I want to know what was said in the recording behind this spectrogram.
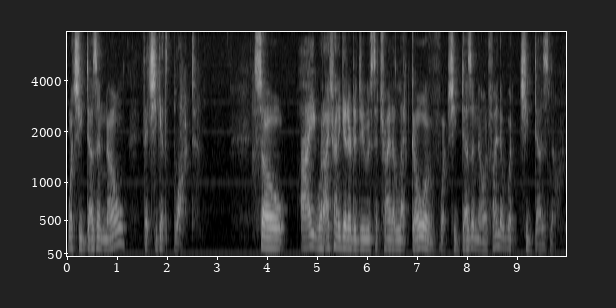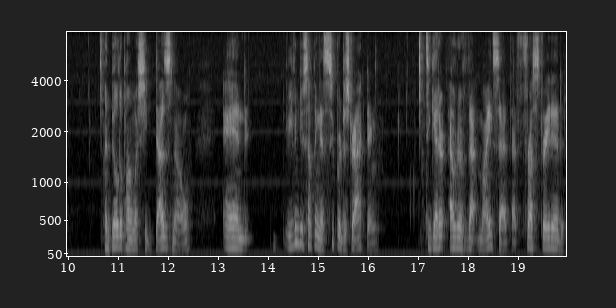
what she doesn't know that she gets blocked. So I what I try to get her to do is to try to let go of what she doesn't know and find out what she does know. And build upon what she does know and even do something that's super distracting to get her out of that mindset, that frustrated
